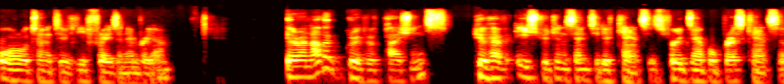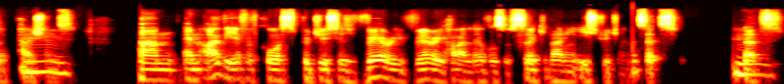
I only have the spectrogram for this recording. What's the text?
or alternatively freeze an embryo. There are another group of patients who have estrogen sensitive cancers, for example, breast cancer patients. Mm. Um, and IVF, of course, produces very, very high levels of circulating estrogens. That's mm. that's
